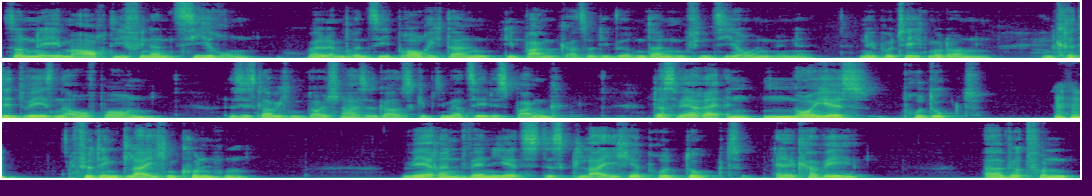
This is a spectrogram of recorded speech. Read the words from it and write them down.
sondern eben auch die Finanzierung. Weil im Prinzip brauche ich dann die Bank. Also die würden dann eine Finanzierung, eine, eine Hypotheken oder ein, ein Kreditwesen aufbauen. Das ist, glaube ich, im Deutschen heißt es gar, es gibt die Mercedes Bank. Das wäre ein neues Produkt mhm. für den gleichen Kunden. Während wenn jetzt das gleiche Produkt, LKW, äh, wird, von,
